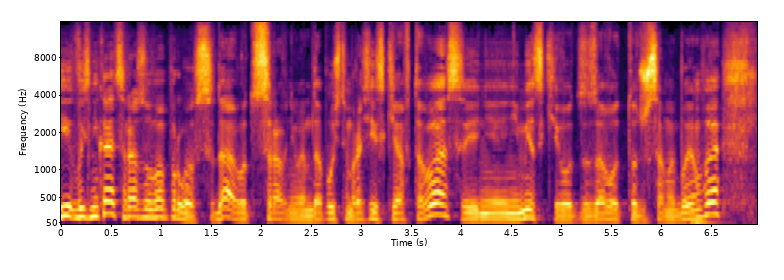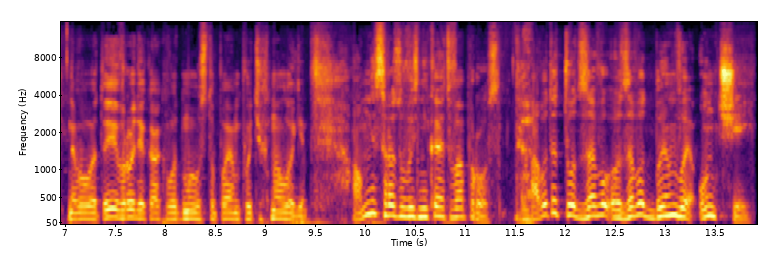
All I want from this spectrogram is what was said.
И возникает сразу вопрос, да, вот сравниваем, допустим, российский АвтоВАЗ и немецкий вот завод тот же самый BMW, вот, и вроде как вот мы уступаем по технологиям. А у меня сразу возникает вопрос, да. а вот этот вот завод, завод BMW, он чей?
